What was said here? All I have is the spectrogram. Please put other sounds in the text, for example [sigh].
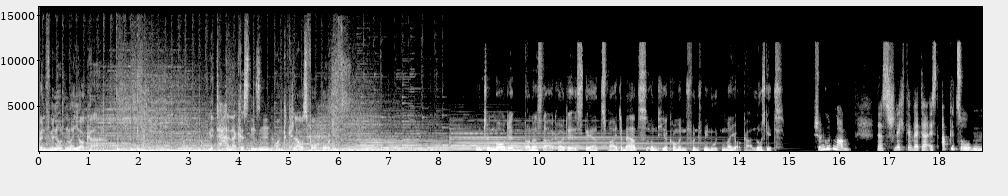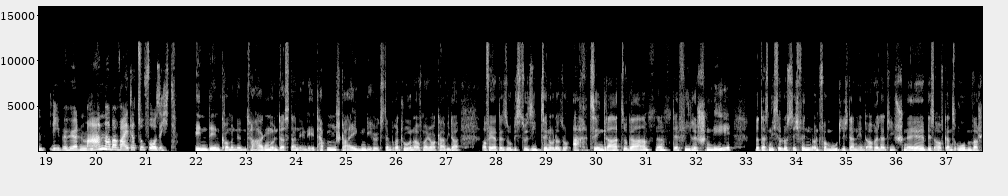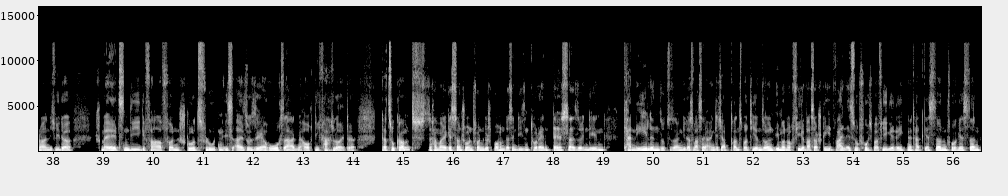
5 Minuten Mallorca mit Hanna Christensen und Klaus Vorbrot. Guten Morgen, Donnerstag. Heute ist der 2. März und hier kommen 5 Minuten Mallorca. Los geht's. Schönen guten Morgen. Das schlechte Wetter ist abgezogen. Die Behörden mahnen aber weiter zu Vorsicht. In den kommenden Tagen und das dann in Etappen steigen die Höchsttemperaturen auf Mallorca wieder auf Werte so bis zu 17 oder so 18 Grad sogar. Ne? Der viele Schnee wird das nicht so lustig finden und vermutlich dann eben auch relativ schnell bis auf ganz oben wahrscheinlich wieder schmelzen. Die Gefahr von Sturzfluten ist also sehr hoch, sagen auch die Fachleute. Dazu kommt, haben wir ja gestern schon von gesprochen, dass in diesen Torrentes, also in den Kanälen sozusagen, die das Wasser ja eigentlich abtransportieren sollen, immer noch viel Wasser steht, weil es so furchtbar viel geregnet hat gestern, vorgestern.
